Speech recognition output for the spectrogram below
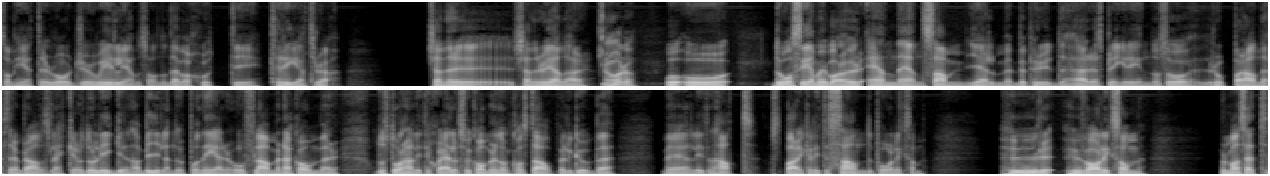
som heter Roger Williamson och det var 73, tror jag. Känner, känner du igen det här? Ja då. Och, och då ser man ju bara hur en ensam hjälmbeprydd herre springer in och så ropar han efter en brandsläckare och då ligger den här bilen upp och ner och flammorna kommer. Och då står han lite själv, så kommer det någon konstapelgubbe med en liten hatt och sparkar lite sand på. Liksom. Hur, hur var liksom, för man har sett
